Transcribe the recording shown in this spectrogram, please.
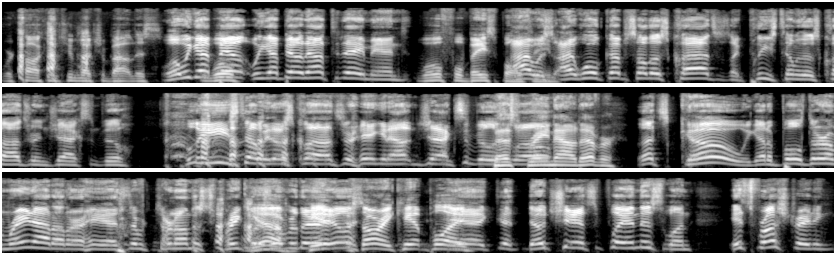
We're talking too much about this. well, we got Wolf- bailed, we got bailed out today, man. woeful baseball I team. was I woke up, saw those clouds. I was like, please tell me those clouds are in Jacksonville. Please tell me those clouds are hanging out in Jacksonville as Best well. rain out ever. Let's go. We got a Bull Durham rain out on our hands. Turn on the sprinklers yeah, over there. can't- sorry, can't play. Yeah, no chance of playing this one. It's frustrating,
